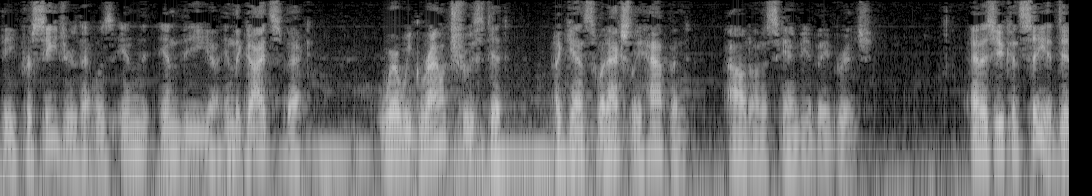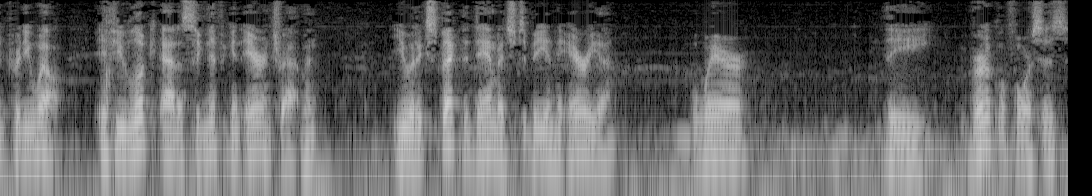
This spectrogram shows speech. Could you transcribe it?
the procedure that was in in the uh, in the guide spec, where we ground truthed it against what actually happened out on Escambia Bay Bridge. And as you can see, it did pretty well. If you look at a significant air entrapment, you would expect the damage to be in the area where the vertical forces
